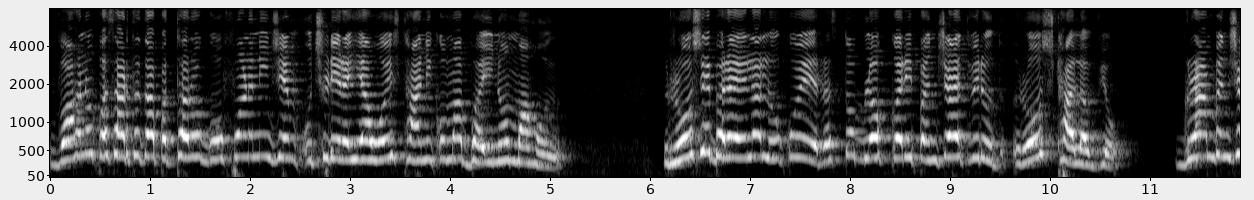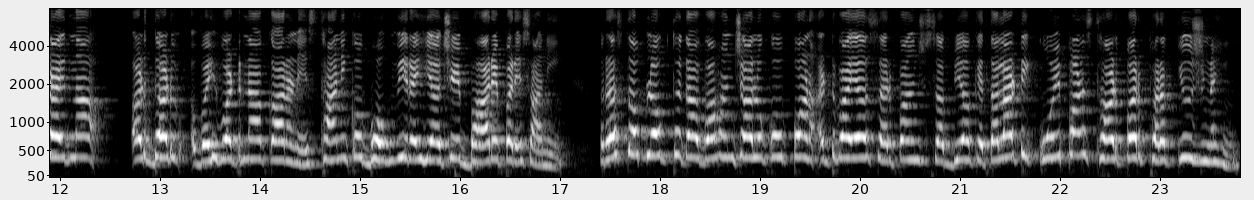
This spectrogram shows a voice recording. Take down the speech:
વાહનો પસાર થતા પથ્થરો ગોફણની જેમ ઉછળી રહ્યા હોય સ્થાનિકોમાં ભયનો માહોલ. રોષે ભરાયેલા લોકોએ રસ્તો બ્લોક કરી પંચાયત વિરુદ્ધ રોષ ઠાલવ્યો. ગ્રામ પંચાયતના અડધડ વહીવટના કારણે સ્થાનિકો ભોગવી રહ્યા છે ભારે પરેશાની. રસ્તો બ્લોક થતા વાહન ચાલકો પણ અટવાયા. સરપંચ, સભ્ય કે તલાટી કોઈ પણ સ્થળ પર ફરક્યું જ નહીં.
